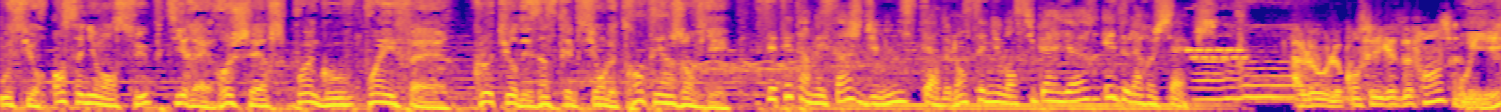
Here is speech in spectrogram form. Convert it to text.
ou sur enseignementsup-recherche.gouv.fr. Clôture des inscriptions le 31 janvier. C'était un message du ministère de l'Enseignement supérieur et de la Recherche. Allô, le Conseil Gaz de France Oui.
